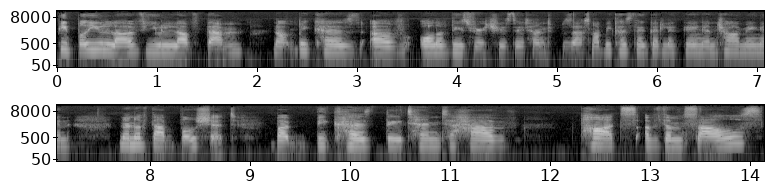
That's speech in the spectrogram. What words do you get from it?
People you love, you love them not because of all of these virtues they tend to possess, not because they're good looking and charming and none of that bullshit, but because they tend to have parts of themselves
